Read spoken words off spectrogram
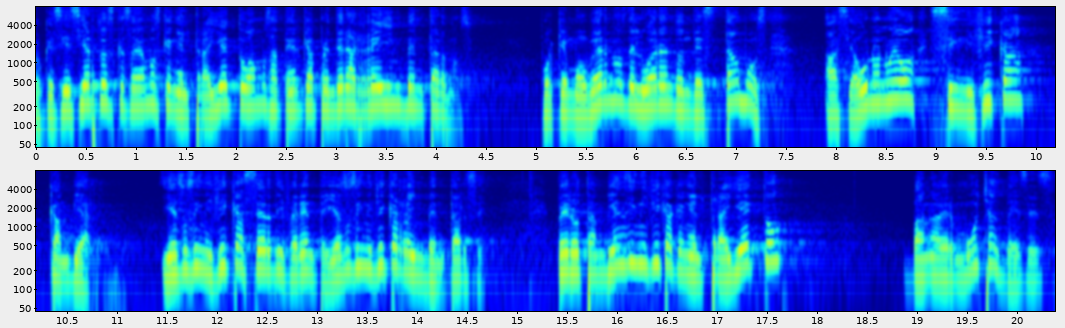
Lo que sí es cierto es que sabemos que en el trayecto vamos a tener que aprender a reinventarnos, porque movernos del lugar en donde estamos hacia uno nuevo significa cambiar. Y eso significa ser diferente. Y eso significa reinventarse. Pero también significa que en el trayecto van a haber muchas veces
